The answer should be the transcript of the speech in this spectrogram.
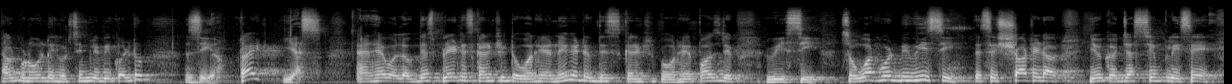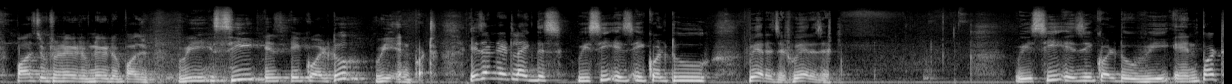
Output voltage would simply be equal to 0. Right? Yes. And have a look. This plate is connected to over here negative. This is connected over here positive. VC. So what would be VC? This is shorted out. You could just simply say positive to negative, negative, positive. VC is equal to V input. Isn't it like this? VC is equal to, where is it? Where is it? Vc is equal to V input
